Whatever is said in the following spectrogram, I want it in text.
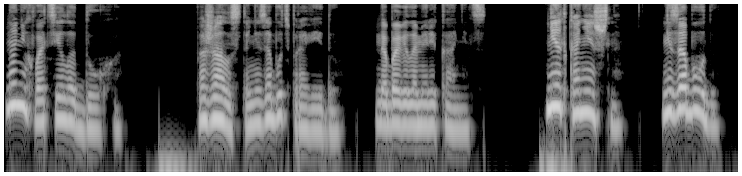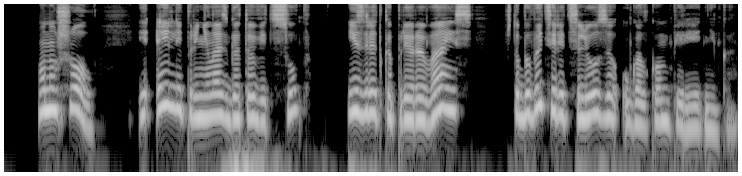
но не хватило духа. «Пожалуйста, не забудь про виду», — добавил американец. «Нет, конечно, не забуду». Он ушел, и Элли принялась готовить суп, изредка прерываясь, чтобы вытереть слезы уголком передника.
